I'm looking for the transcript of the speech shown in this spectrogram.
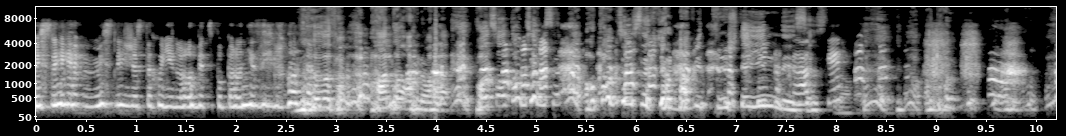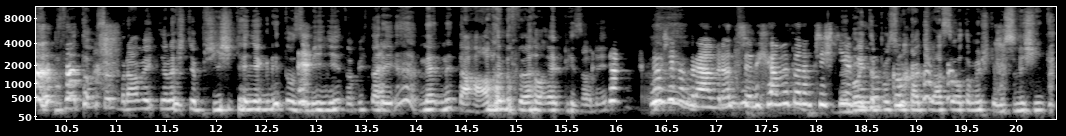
myslí, myslíš, že jste chodili lovit z popelně z jídla? No, to, ano, ano, ale to, o, tom jsem se, o tom jsem se chtěl bavit ještě jindy, sestro. O tom, o tom jsem právě chtěl ještě příště někdy to zmínit, to bych tady ne, netahal do téhle epizody. Už je dobrá, bratře, necháme to na příští Nebojte posluchači, asi o tom ještě uslyšíte,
